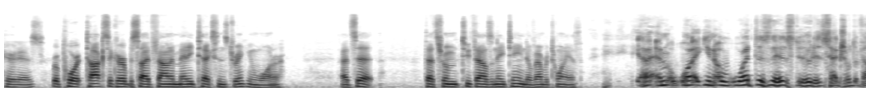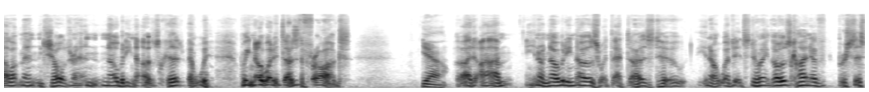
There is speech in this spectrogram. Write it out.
Here it is. Report toxic herbicide found in many Texans drinking water. That's it. That's from 2018, November 20th. Yeah, and what you know, what does this do to sexual development in children? Nobody knows because we we know what it does to frogs, Yeah. but um, you know, nobody knows what that does to you know what it's doing. Those kind of persistent.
